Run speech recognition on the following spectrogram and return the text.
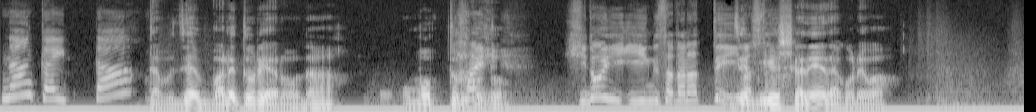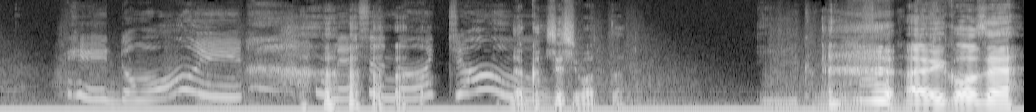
なんか言った？多分全部バレとるやろうな。思っとること。はいひどい言い草だなって言い全部ました言うしかねえな、これは。ひどいお姉さん泣いちゃう泣かしてしまった。いい加減はい、行こうぜ。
